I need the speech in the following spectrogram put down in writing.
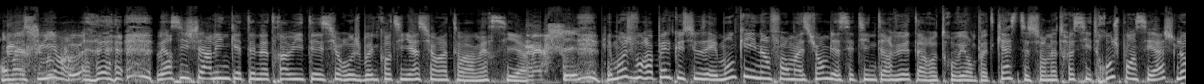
On va suivre. Merci Charline qui était notre invitée sur Rouge. Bonne continuation à toi. Merci. Merci. Et moi, je vous rappelle que si vous avez manqué une information, bien cette interview est à retrouver en podcast sur notre site rouge.ch. Le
